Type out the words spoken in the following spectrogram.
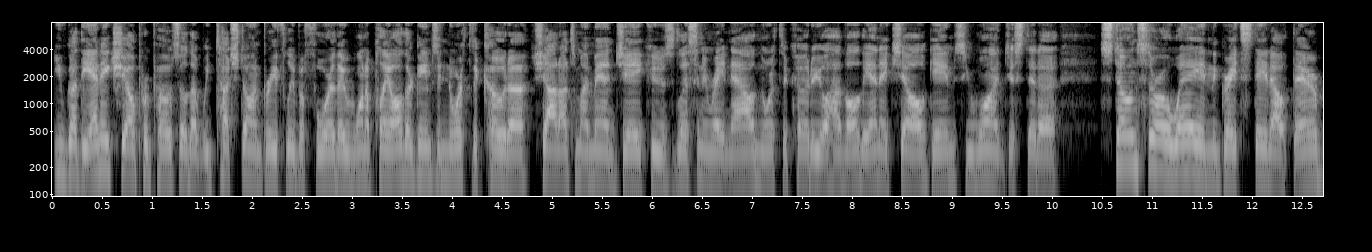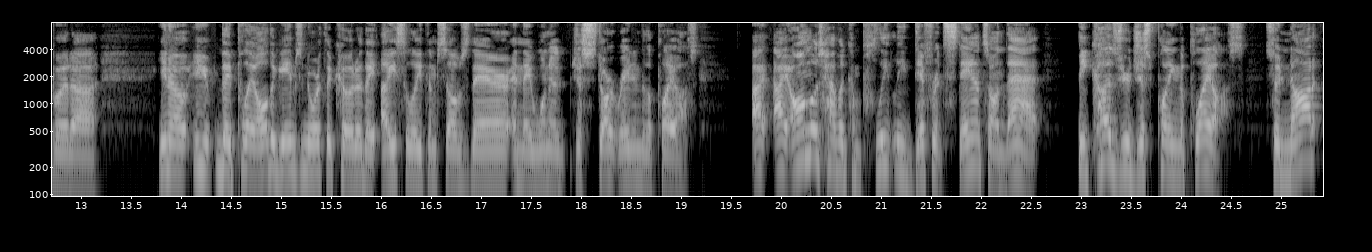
you've got the NHL proposal that we touched on briefly before. They want to play all their games in North Dakota. Shout out to my man Jake, who's listening right now. North Dakota, you'll have all the NHL games you want just at a stone's throw away in the great state out there. But uh, you know, you, they play all the games in North Dakota. They isolate themselves there, and they want to just start right into the playoffs. I, I almost have a completely different stance on that because you're just playing the playoffs. So not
